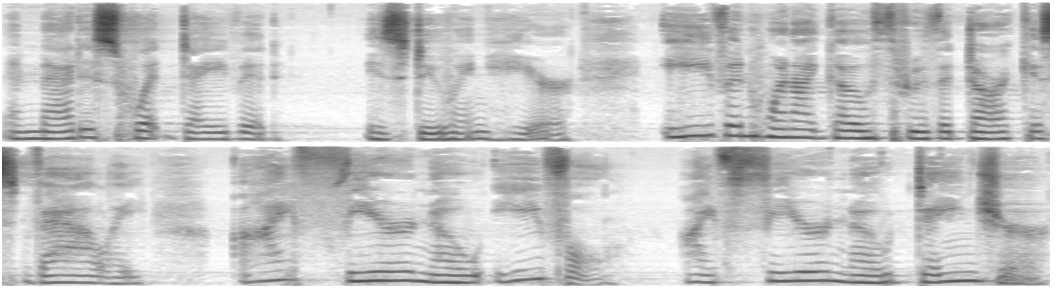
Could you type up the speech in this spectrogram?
And that is what David is doing here. Even when I go through the darkest valley, I fear no evil. I fear no danger.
